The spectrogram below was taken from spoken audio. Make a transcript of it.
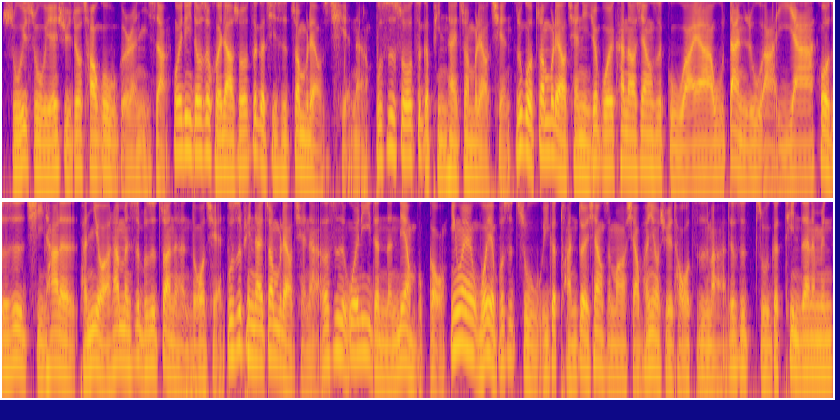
数一数，也许就超过五个人以上。威力都是回答说，这个其实赚不了钱呐、啊，不是说这个平台赚不了钱。如果赚不了钱，你就不会看到像是古癌啊、吴淡如阿姨呀、啊，或者是其他的朋友啊，他们是不是赚了很多钱？不是平台赚不了钱啊，而是威力的能量不够。因为我也不是组一个团队，像什么小朋友学投资嘛，就是组一个 team 在那边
